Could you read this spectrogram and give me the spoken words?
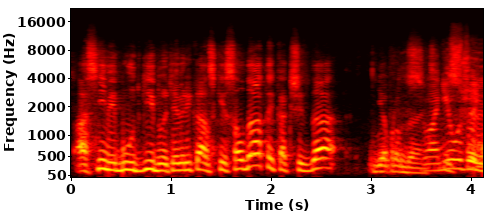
а с ними будут гибнуть американские солдаты, как всегда, не оправдается. Они уже не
